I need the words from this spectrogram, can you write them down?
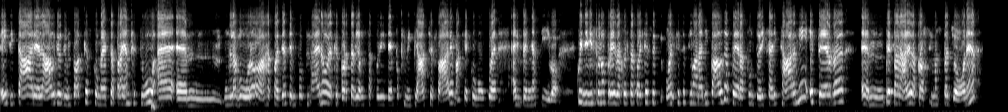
editare l'audio di un podcast come saprai anche tu è ehm, un lavoro a, quasi a tempo pieno e che porta via un sacco di tempo che mi piace fare ma che comunque è impegnativo. Quindi mi sono presa questa qualche, qualche settimana di pausa per appunto ricaricarmi e per ehm, preparare la prossima stagione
